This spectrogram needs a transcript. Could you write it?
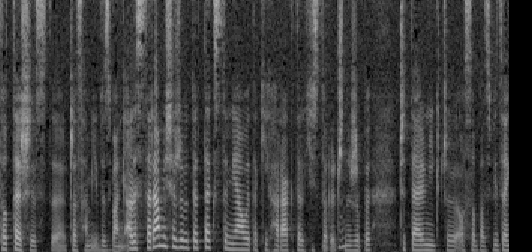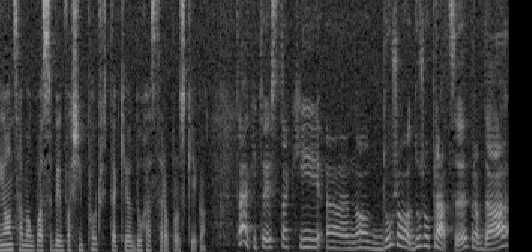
to też jest e, czasami wyzwanie. Ale staramy się, żeby te teksty miały taki charakter historyczny, żeby czytelnik czy osoba zwiedzająca mogła sobie właśnie poczuć takiego ducha staropolskiego. Tak, i to jest taki e, no, dużo, dużo pracy, prawda?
